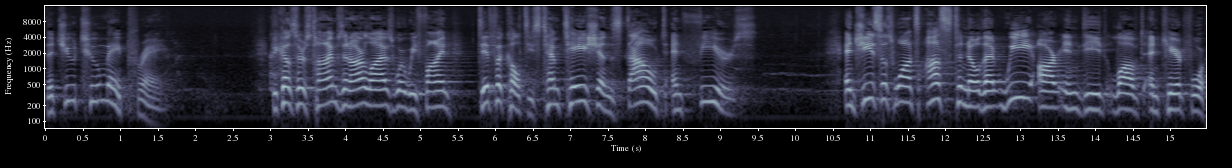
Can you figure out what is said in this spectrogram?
That you too may pray. Because there's times in our lives where we find difficulties, temptations, doubt, and fears. And Jesus wants us to know that we are indeed loved and cared for.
